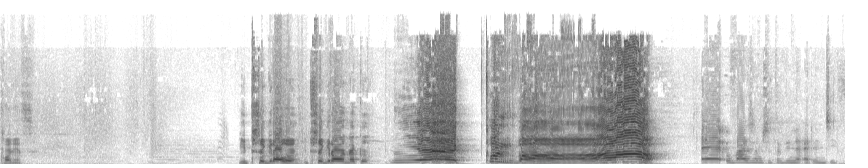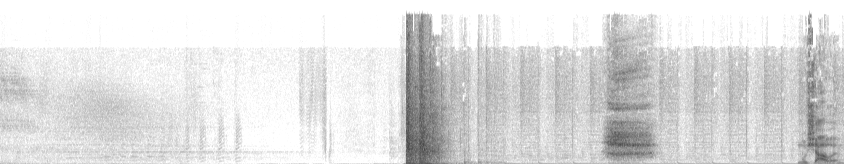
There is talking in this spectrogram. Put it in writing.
Koniec. I przegrałem, i przegrałem jako... Nie! Kurwa! E, uważam, że to wina RNG. Musiałem.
